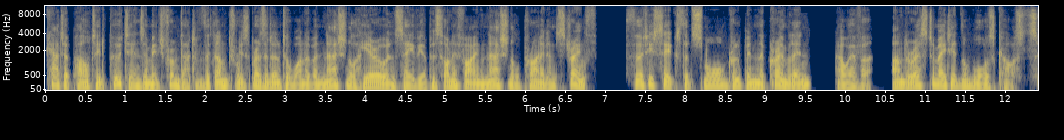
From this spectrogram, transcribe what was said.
catapulted Putin's image from that of the country's president to one of a national hero and savior personifying national pride and strength. 36 That small group in the Kremlin, however, underestimated the war's costs.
